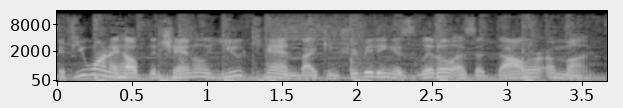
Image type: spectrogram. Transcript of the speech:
If you want to help the channel, you can by contributing as little as a dollar a month.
